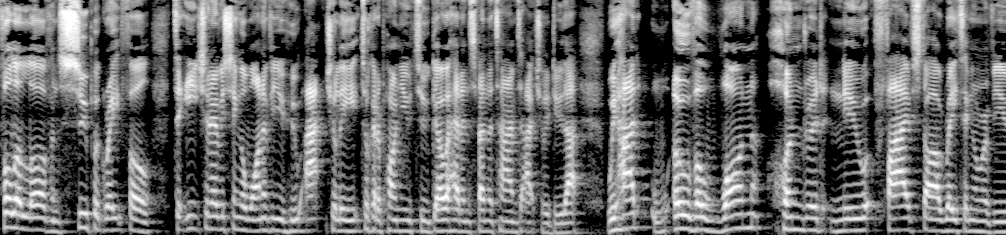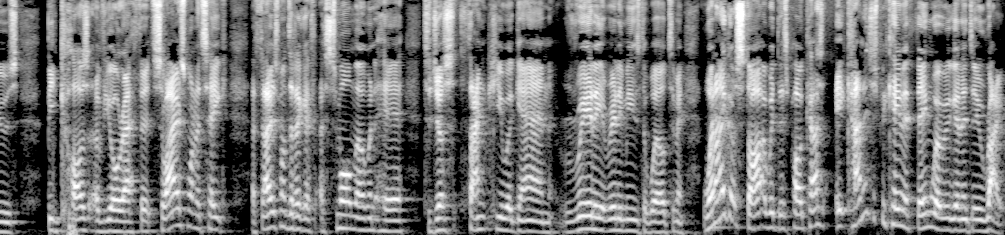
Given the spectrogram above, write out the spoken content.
full of love and super grateful to each and every single one of you who actually took it upon you to go ahead and spend the time to actually do that. We had over 100 new five star rating and reviews because of your efforts. So I just want to take, I just wanted to take a, small moment here to just thank you again. Really, it really means the world to me. When I got started with this podcast, it kind of just became a thing where we are going to do, right,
